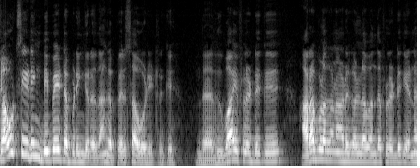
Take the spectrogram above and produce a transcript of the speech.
க்ளவுட் சீடிங் டிபேட் அப்படிங்கிறது தான் அங்கே பெருசாக ஓடிட்டுருக்கு. இந்த துபாய் ஃப்ளட்டுக்கு அரபுலக நாடுகளில் வந்த ஃப்ளட்டுக்கு என்ன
